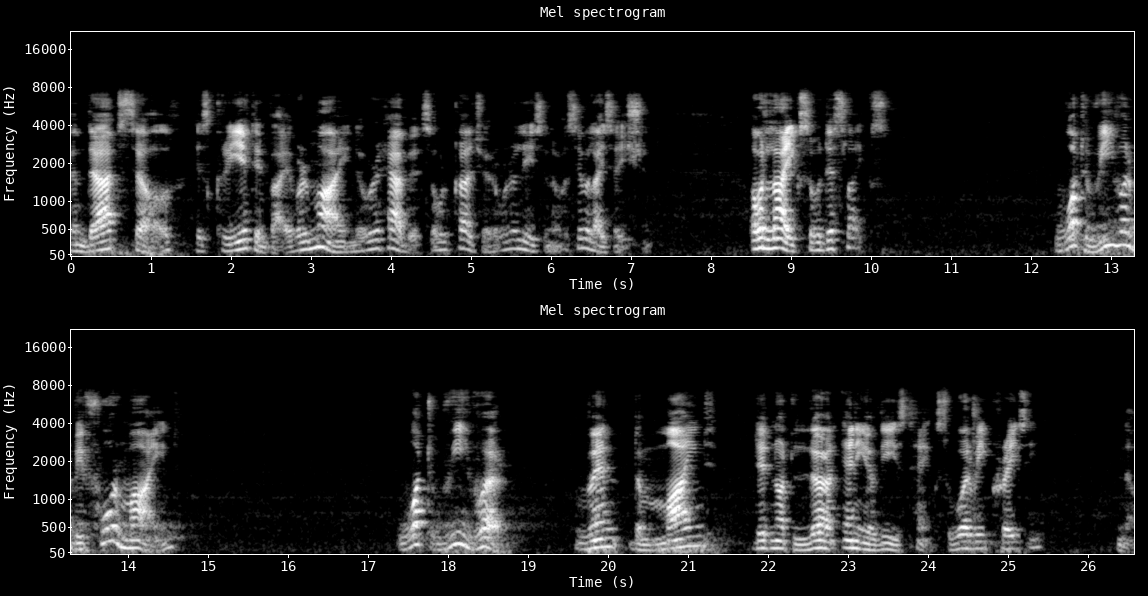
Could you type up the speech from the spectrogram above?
And that self is created by our mind, our habits, our culture, our religion, our civilization, our likes, our dislikes what we were before mind, what we were when the mind did not learn any of these things. Were we crazy? No.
